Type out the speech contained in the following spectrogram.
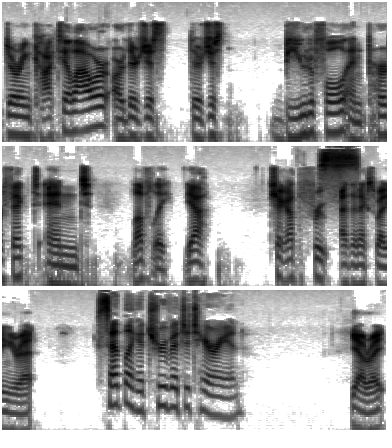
during cocktail hour are they're just they're just beautiful and perfect and lovely. Yeah. Check out the fruit at the next wedding you're at. Said like a true vegetarian. Yeah, right.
